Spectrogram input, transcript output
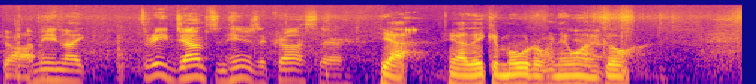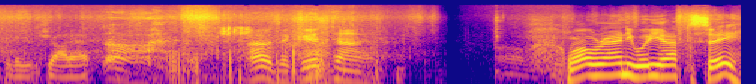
shot. I mean, like three jumps and he was across there. Yeah. Yeah, they can motor when they want to go. get shot at. Ah, that was a good time. Well, Randy, what do you have to say?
